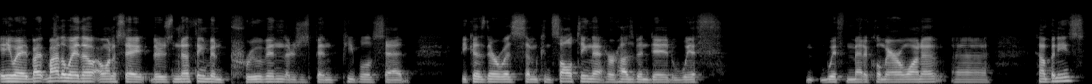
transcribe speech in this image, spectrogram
anyway. By by the way, though, I want to say there's nothing been proven. There's just been people have said because there was some consulting that her husband did with with medical marijuana uh, companies.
